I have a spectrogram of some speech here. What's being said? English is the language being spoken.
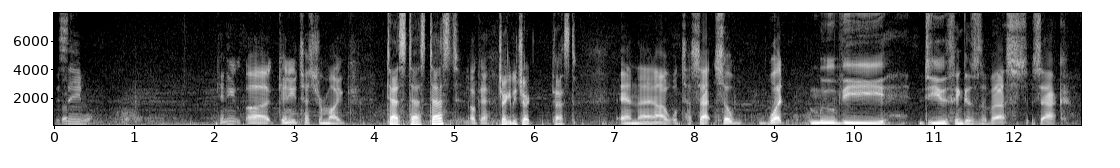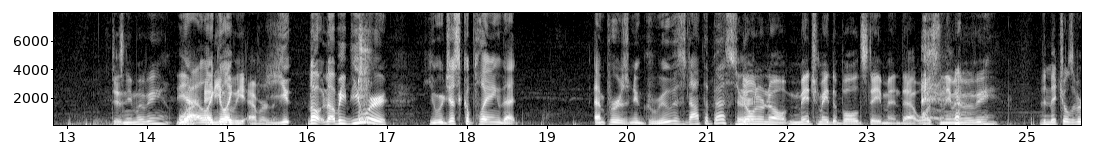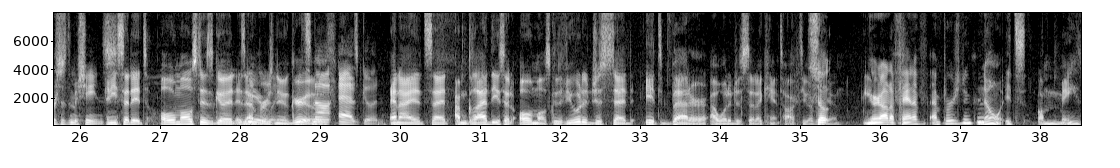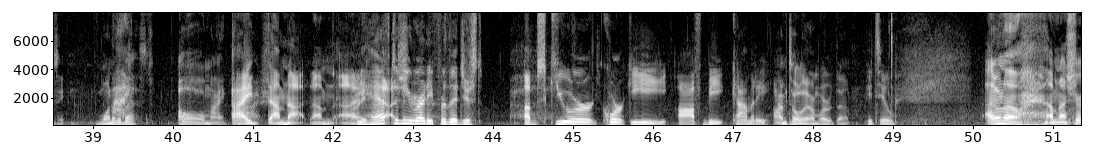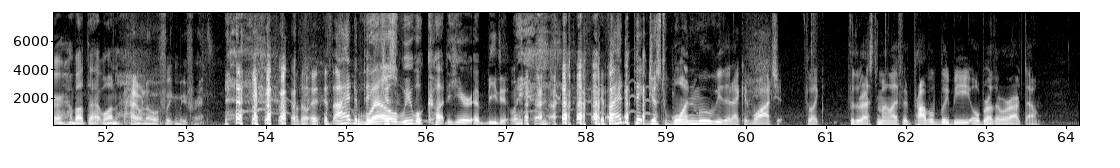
The same. Can you uh can you test your mic? Test, test, test. Okay. Checkity check. Test. And then I will test that. So what movie do you think is the best, Zach? Disney movie? Or yeah, like any like movie ever. You no, no, I mean you were you were just complaining that Emperor's New Groove is not the best. Or? No, no, no. Mitch made the bold statement that what's the name of the movie? The Mitchells versus the Machines. And he said it's almost as good as Emperor's New Groove. It's not as good. And I had said, I'm glad that you said almost, because if you would have just said it's better, I would have just said I can't talk to you ever So again. you're not a fan of Emperor's New Groove? No, it's amazing. One of the best. Oh my god. I I'm not. I'm. I'm you have not to be sure. ready for the just obscure, quirky, offbeat comedy. I'm totally on board with that. Me too. I don't know. I'm not sure about that one. I don't know if we can be friends. Although, if I had to pick Well, just, we will cut here immediately. if I had to pick just one movie that I could watch for like for the rest of my life, it'd probably be Oh Brother Where Art Thou.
